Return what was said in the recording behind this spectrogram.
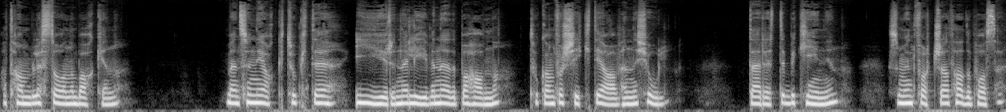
at han ble stående bak henne. Mens hun iakttok det yrende livet nede på havna, tok han forsiktig av henne kjolen. Deretter bikinien som hun fortsatt hadde på seg.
